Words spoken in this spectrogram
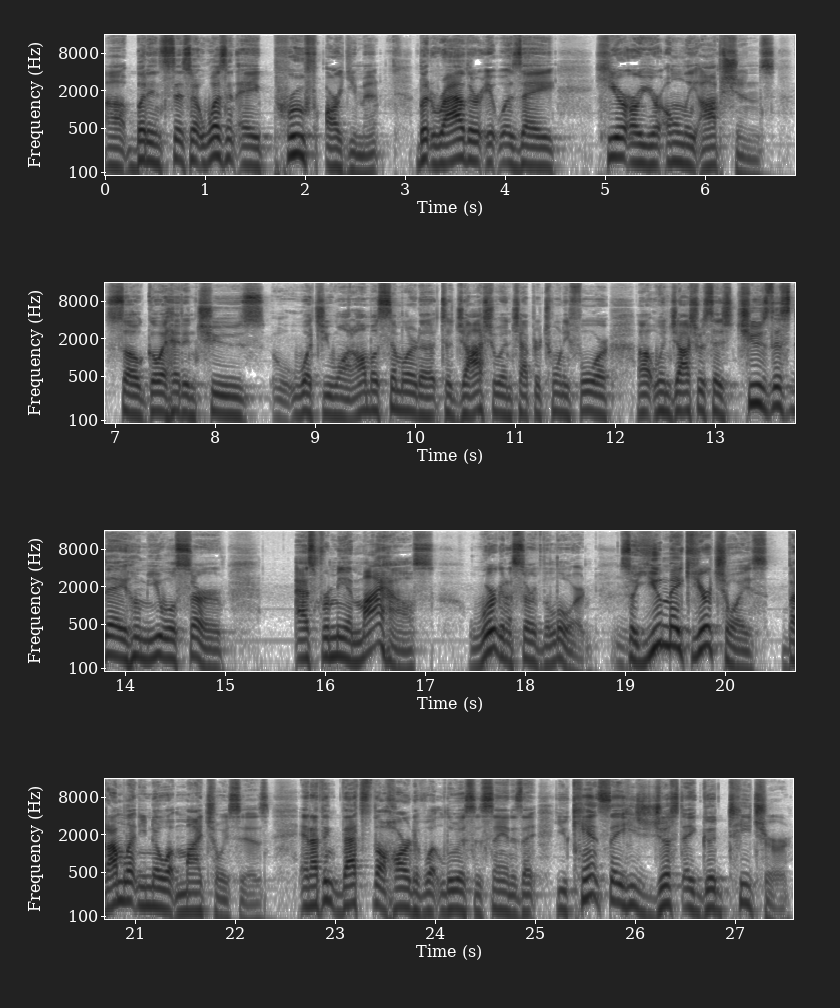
Uh, but instead, so it wasn't a proof argument, but rather it was a here are your only options. So go ahead and choose what you want. Almost similar to, to Joshua in chapter 24, uh, when Joshua says, Choose this day whom you will serve. As for me and my house, we're going to serve the Lord. Mm-hmm. So you make your choice, but I'm letting you know what my choice is. And I think that's the heart of what Lewis is saying is that you can't say he's just a good teacher.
